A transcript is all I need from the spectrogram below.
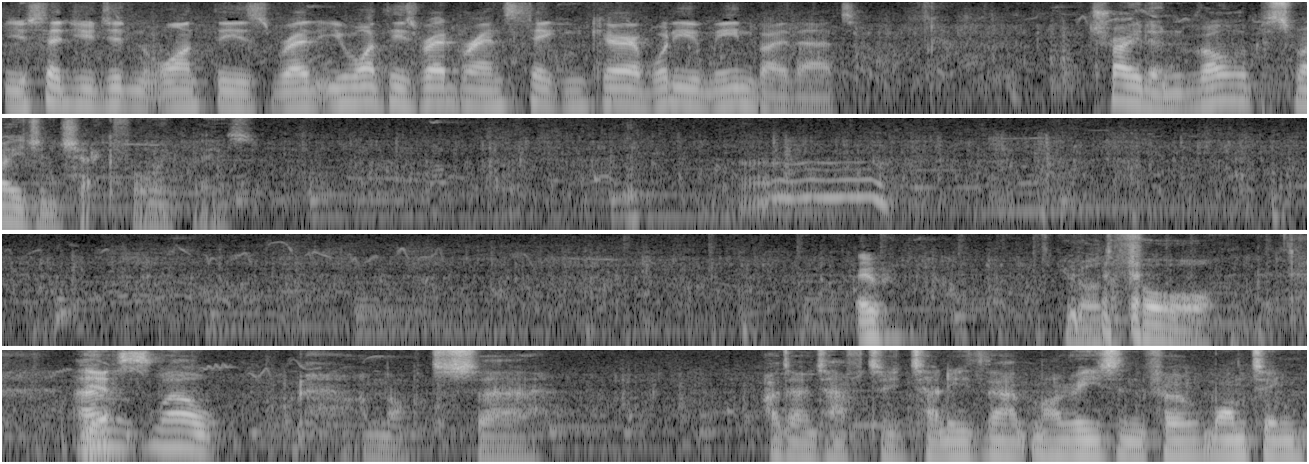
you said you didn't want these red, you want these red brands taken care of. What do you mean by that? Traden, roll a persuasion check for me, please. You rolled a four. Um, Yes. Well, I'm not. Uh, I don't have to tell you that my reason for wanting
